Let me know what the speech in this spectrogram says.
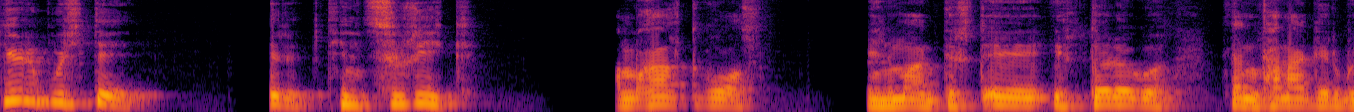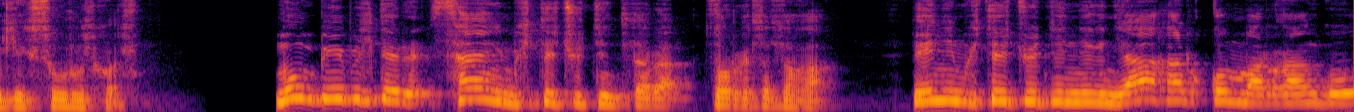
гэр бүлдээ тэр тэнцвэрийг хамгаалдаг бол энэ маань тэр эртөөрөөгөө тань танаа гэр бүлийг сүрүүлэх бол мөн библиэлд сайн эмэгтэйчүүдийн талаар зураглал байгаа. Энэ эмэгтэйчүүдийн нэг нь яхаарахгүй маргаангүй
